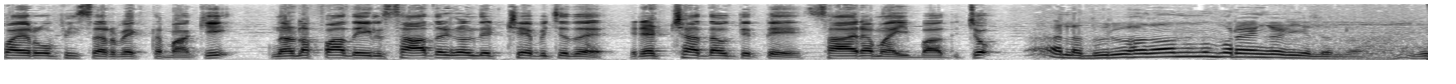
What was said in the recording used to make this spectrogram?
ഫയർ ഓഫീസർ വ്യക്തമാക്കി. നടപ്പാതയിൽ സാധനങ്ങൾ നിക്ഷേപിച്ചത് രക്ഷാദൌത്യത്തെ സാരമായി ബാധിച്ചു. അല്ല ദുരൂഹത പറയാൻ കഴിയില്ലല്ലോ. ഇത്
